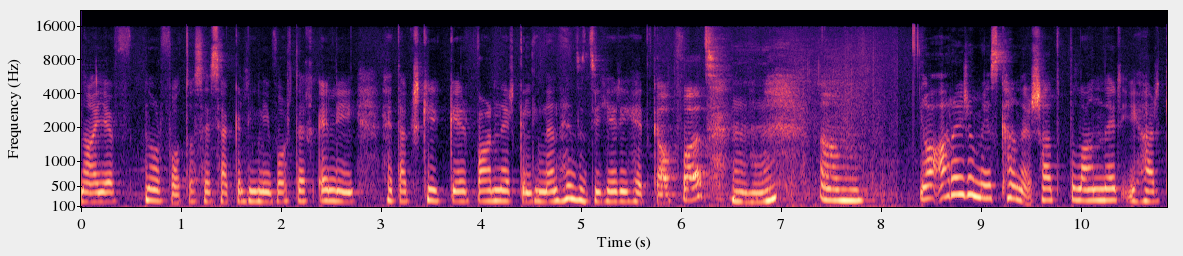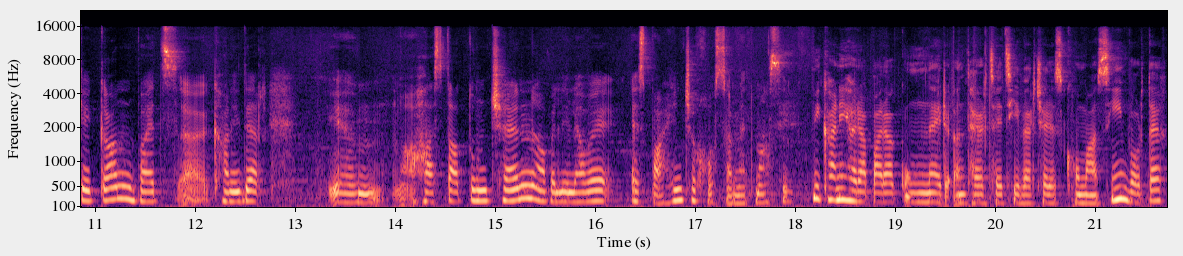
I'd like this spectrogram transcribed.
նաև նոր ֆոտոսեսիա կլինի, որտեղ էլի հետաքրքիր կերպարներ կլինեն հենց ձիերի հետ կապված։ Ահա Առայժմ այսքան է, շատ պլաններ իհարկե կան, բայց քանի դեռ հաստատում չեն, ավելի լավ է այս պահին չխոսեմ այդ մասին։ Մի քանի հրապարակումներ ընթերցեցի վերջերս քո մասին, որտեղ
